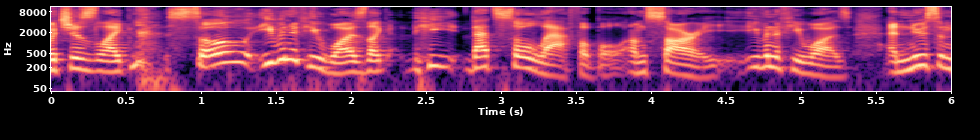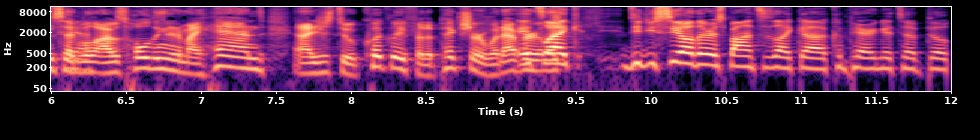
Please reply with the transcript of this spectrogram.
which is like so. Even if he was like he, that's so laughable. I'm sorry, even if he was. And Newsom said, yeah. "Well, I was holding it in my hand, and I just do it quickly for the picture, whatever." It's like, like did you see all the responses like uh, comparing it to Bill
